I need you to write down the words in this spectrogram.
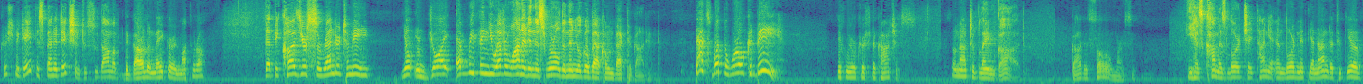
Krishna gave this benediction to Sudama, the garland maker in Mathura, that because you're surrendered to me, you'll enjoy everything you ever wanted in this world, and then you'll go back home, back to Godhead. That's what the world could be if we were Krishna conscious. So, not to blame God. God is so merciful. He has come as Lord Chaitanya and Lord Nityananda to give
